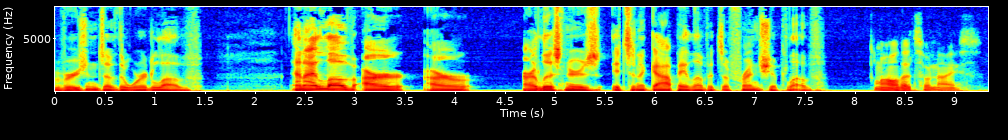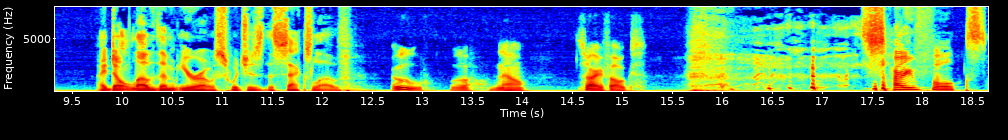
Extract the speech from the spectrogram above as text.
versions of the word love, and I love our our our listeners. It's an agape love. It's a friendship love. oh, that's so nice. I don't love them eros, which is the sex love. Ooh, ooh, no. Sorry, folks. Sorry, folks.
